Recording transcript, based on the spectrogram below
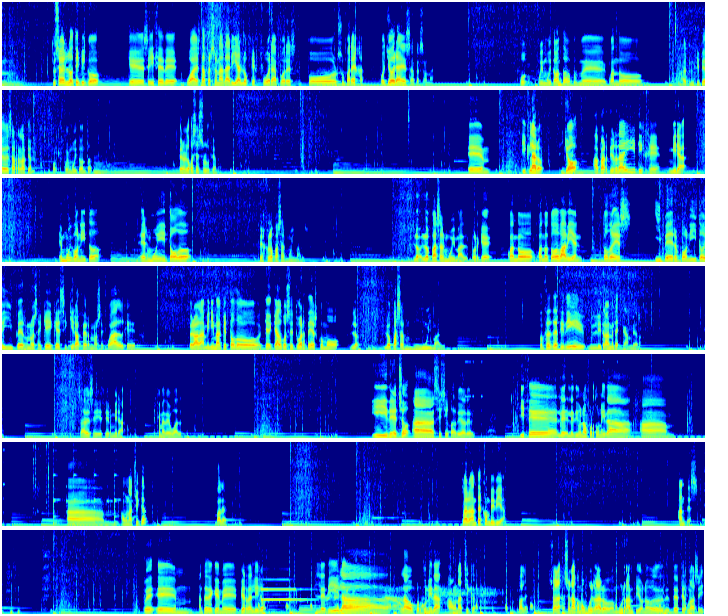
Tú sabes lo típico que se dice de, Buah, esta persona daría lo que fuera por, es- por su pareja. Pues yo era esa persona. Fu- fui muy tonto cuando... Al principio de esa relación, porque fui muy tonto. Pero luego se solucionó. Eh, y claro, yo a partir de ahí dije, mira, es muy bonito, es muy todo, pero es que lo pasas muy mal. Lo, lo pasas muy mal, porque cuando, cuando todo va bien, todo es hiper bonito, hiper no sé qué, que si quiero hacer no sé cuál, que... Pero a la mínima que todo, que, que algo se tuerce, es como, lo, lo pasas muy mal. Entonces decidí literalmente cambiar. ¿Sabes? Y decir, mira, es que me da igual. Y de hecho, ah, sí, sí, a día. Hice. Le, le di una oportunidad a. A, a una chica. ¿Vale? Claro, antes convivía. Antes. pues, eh, antes de que me pierda el hilo, le di la, la oportunidad a una chica, ¿vale? Suena, suena como muy raro, muy rancio, ¿no? De- decirlo así.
